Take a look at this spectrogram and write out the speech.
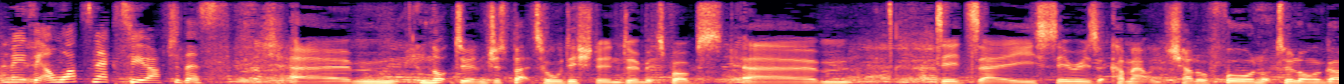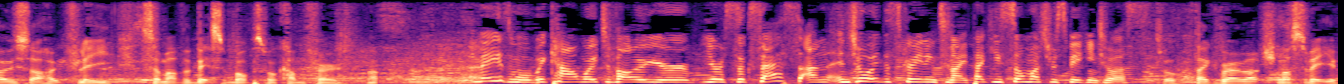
Amazing. And what's next for you after this? Um, not doing just back to auditioning, doing bits bobs. Um, did a series that come out on Channel Four not too long ago, so hopefully some other bits and bobs will come through. Amazing. Amazing. Well, we can't wait to follow your, your success and enjoy the screening tonight. Thank you so much for speaking to us. Cool. Thank you very much. Nice to meet you.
